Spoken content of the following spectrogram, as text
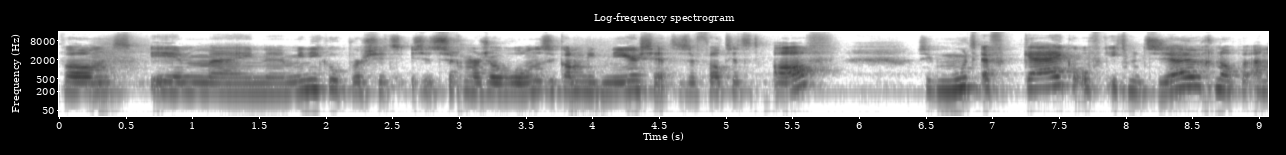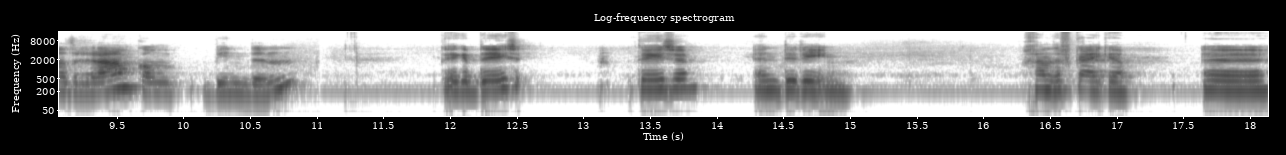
Want in mijn uh, Mini Cooper zit, is het zeg maar zo rond, dus ik kan hem niet neerzetten. Dus dan valt dit het af. Dus ik moet even kijken of ik iets met zuignappen aan het raam kan binden. Oké, ik heb deze, deze en dit ding. We gaan het even kijken. Uh,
